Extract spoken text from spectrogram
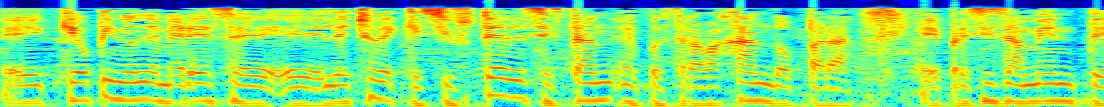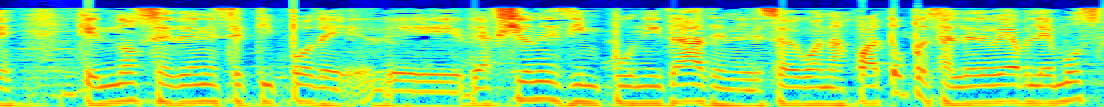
eh, ¿qué opinión le merece eh, el hecho de que si ustedes están eh, pues trabajando para precisamente que no se den este tipo de, de, acciones de impunidad en el estado de Guanajuato, pues al día de hoy hablemos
